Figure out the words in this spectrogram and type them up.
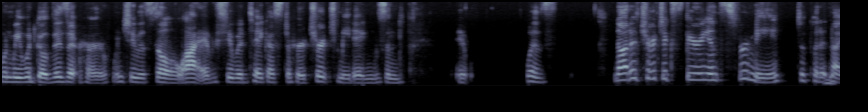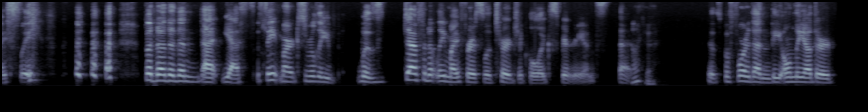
when we would go visit her when she was still alive, she would take us to her church meetings. And it was not a church experience for me, to put it mm. nicely. but other than that, yes, St. Mark's really was definitely my first liturgical experience. That okay. Because before then, the only other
